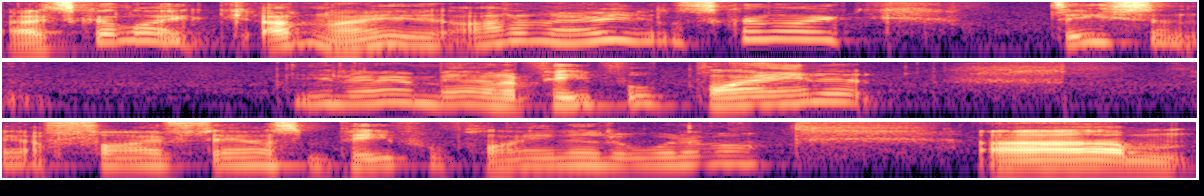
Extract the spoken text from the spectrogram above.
Uh, It's got like I don't know. I don't know. It's got like decent you know, amount of people playing it. About 5,000 people playing it or whatever. Um,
